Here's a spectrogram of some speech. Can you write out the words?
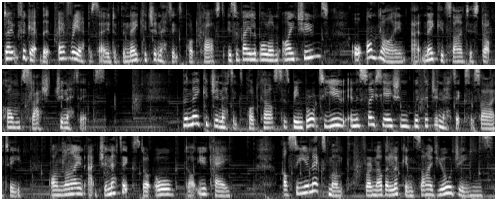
Don't forget that every episode of the Naked Genetics podcast is available on iTunes or online at nakedscientist.com slash genetics. The Naked Genetics podcast has been brought to you in association with the Genetics Society, online at genetics.org.uk. I'll see you next month for another look inside your genes.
